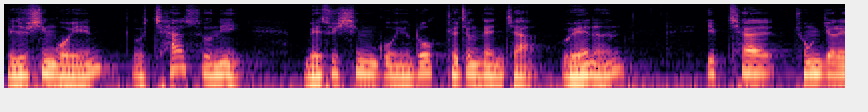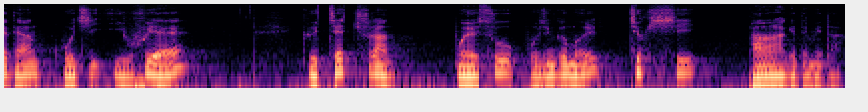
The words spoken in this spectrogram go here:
매수신고인 그리고 차순이 매수 신고인으로 결정된 자 외에는 입찰 종결에 대한 고지 이후에 그 제출한 매수 보증금을 즉시 반환하게 됩니다.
